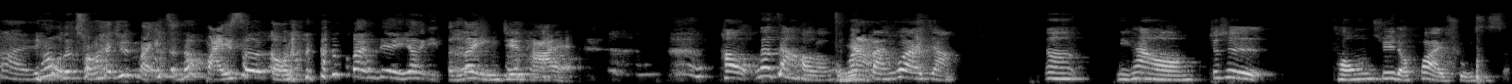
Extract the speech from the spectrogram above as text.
哎，然后我的床还去买一整套白色，搞得跟饭店一样，等待迎接他。哎，好，那这样好了，我们反过来讲，嗯，你看哦，就是同居的坏处是什么？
